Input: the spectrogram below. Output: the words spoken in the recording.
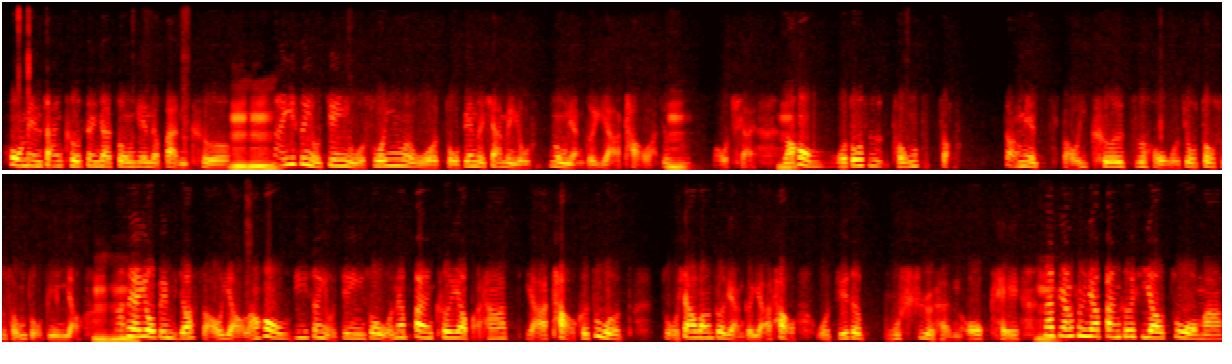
后面三颗，剩下中间的半颗。嗯哼。那医生有建议我说，因为我左边的下面有弄两个牙套啊，就是包起来。嗯、然后我都是从早上面少一颗之后，我就都是从左边咬。嗯。那现在右边比较少咬，然后医生有建议说我那半颗要把它牙套，可是我。左下方这两个牙套，我觉得不是很 OK。那这样剩下半颗是要做吗？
